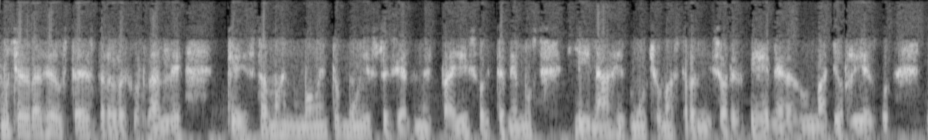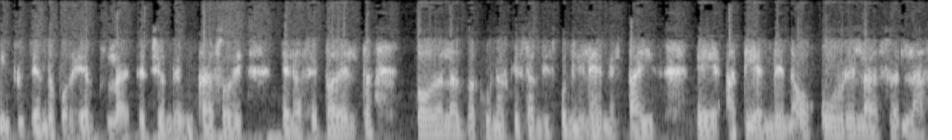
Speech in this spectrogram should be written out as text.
Muchas gracias a ustedes, pero recordarle que estamos en un momento muy especial en el país. Hoy tenemos linajes mucho más transmisores que generan un mayor riesgo, incluyendo, por ejemplo, la detección de un caso de, de la cepa delta. Todas las vacunas que están disponibles en el país eh, atienden o cubren las, las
